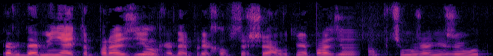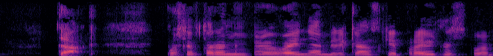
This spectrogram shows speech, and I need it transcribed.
когда меня это поразило, когда я приехал в США, вот меня поразило, почему же они живут так. После Второй мировой войны американское правительство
